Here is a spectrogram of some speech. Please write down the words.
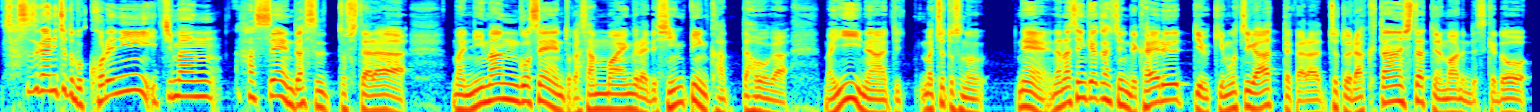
さすがにちょっと僕これに1万8000円出すとしたら、まあ2万5000円とか3万円ぐらいで新品買った方が、まあいいなって、まあちょっとその、ね、7980円で買えるっていう気持ちがあったから、ちょっと落胆したっていうのもあるんですけど、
